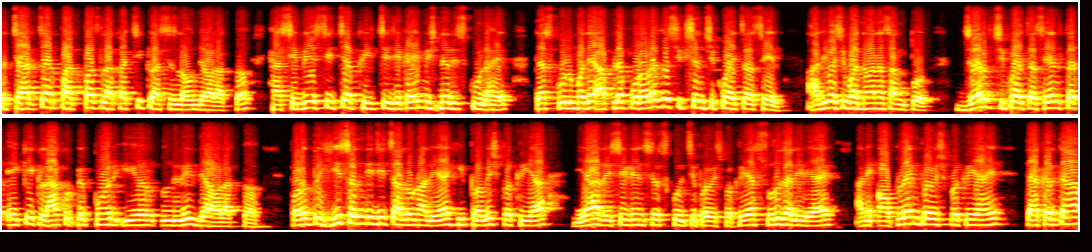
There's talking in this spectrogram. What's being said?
तर चार चार पाच पाच लाखाची क्लासेस लावून द्यावं लागतं. ह्या सीबीएसईच्या फीचे जे काही मिशनरी स्कूल आहेत त्या स्कूलमध्ये आपल्या पोराला जर शिक्षण शिकवायचं असेल आदिवासी बांधवांना सांगतो जर शिकवायचं असेल तर एक एक लाख रुपये पर इयरली द्यावं लागतं. परंतु ही संधी जी चालून आली आहे ही प्रवेश प्रक्रिया या रेसिडेन्शियल स्कूलची प्रवेश प्रक्रिया सुरू झालेली आहे आणि ऑफलाईन प्रवेश प्रक्रिया आहे. त्याकरिता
